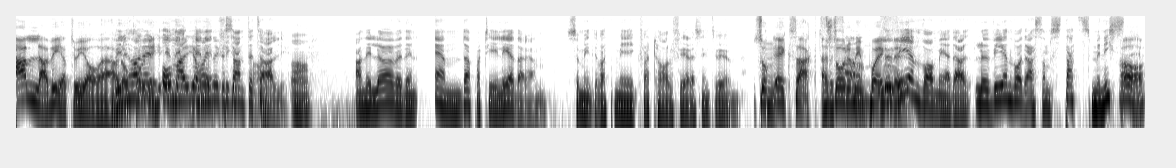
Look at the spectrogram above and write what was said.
Alla vet hur jag är. Vill du höra en, en, en en intressant detalj? Ja. Annie Lööf är den enda partiledaren som inte varit med i kvartalfredagsintervjun. Så, Exakt, Är det står du min poäng nu? Löfven var med där. Löfven var där som statsminister Ja.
